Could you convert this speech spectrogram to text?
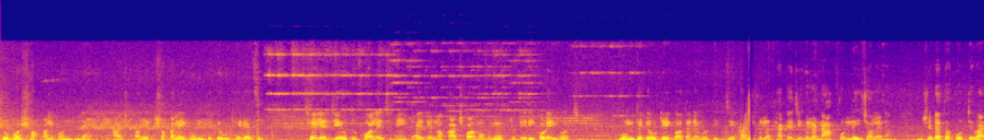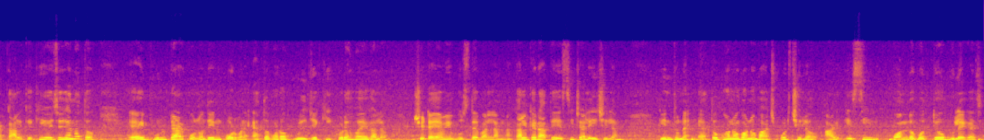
শুভ সকাল বন্ধুরা। আজ অনেক সকালেই ঘুম থেকে উঠে গেছি। ছেলে যেহেতু কলেজ নেই, তাই জন্য কাজকর্মগুলো একটু দেরি করেই হচ্ছে। ঘুম থেকে উঠেই গতানুগতিক যে কাজগুলো থাকে, যেগুলো না করলেই চলে না, সেটা তো করতে পার কালকে কী হয়েছে জানো তো? এই ভুলটা আর কোনো দিন করব না। এত বড় ভুল যে কী করে হয়ে গেল, সেটাই আমি বুঝতে পারলাম না। কালকে রাতে এসি চালিয়েছিলাম, কিন্তু না, এত ঘন ঘন বাজ পড়ছিল, আর এসি বন্ধ করতেও ভুলে গেছে।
